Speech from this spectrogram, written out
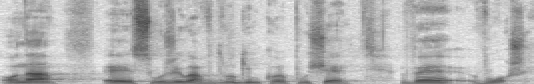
ona e, służyła w drugim korpusie we Włoszech.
